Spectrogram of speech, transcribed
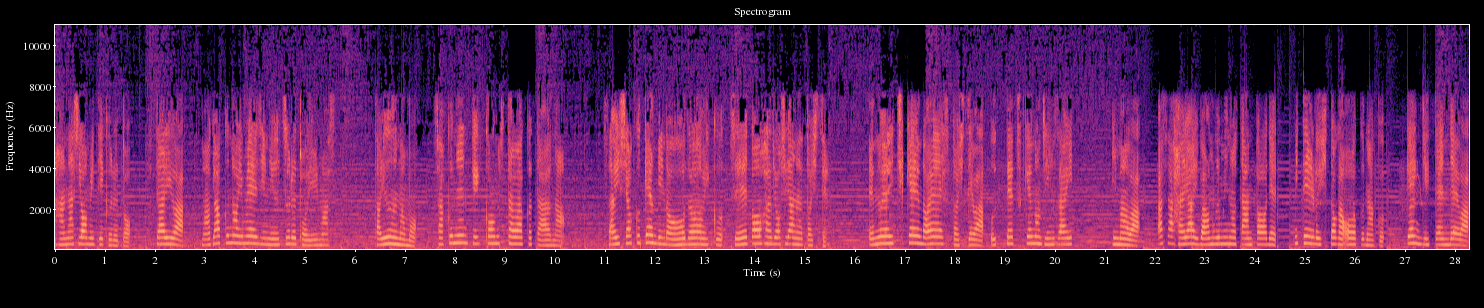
話を見てくると、二人は真逆のイメージに移ると言います。というのも、昨年結婚した枠田アナ。彩色権利の王道を行く正統派女子アナとして、NHK のエースとしてはうってつけの人材。今は、朝早い番組の担当で見ている人が多くなく、現時点では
